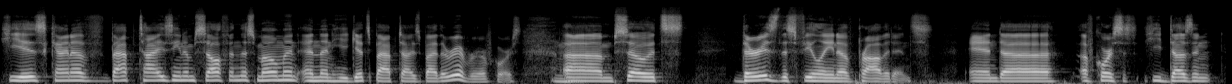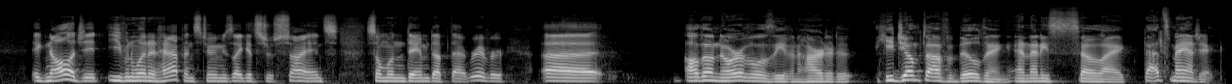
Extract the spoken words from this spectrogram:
he is kind of baptizing himself in this moment, and then he gets baptized by the river, of course. Mm. Um, so it's there is this feeling of providence, and uh, of course he doesn't acknowledge it even when it happens to him. He's like, "It's just science. Someone dammed up that river." Uh, Although Norval is even harder to. He jumped off a building, and then he's so like, "That's magic."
